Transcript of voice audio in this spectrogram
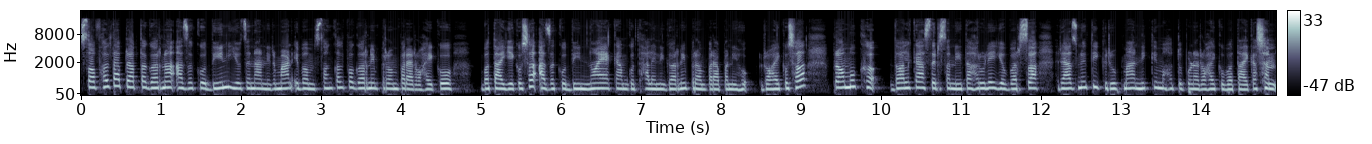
सफलता प्राप्त गर्न आजको दिन योजना निर्माण एवं सङ्कल्प गर्ने परम्परा रहेको बताइएको छ। आजको दिन नयाँ कामको थालनी गर्ने परम्परा पनि रहेको छ। प्रमुख दलका शीर्ष नेताहरूले यो वर्ष राजनैतिक रूपमा निकै महत्त्वपूर्ण रहेको बताएका छन्।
